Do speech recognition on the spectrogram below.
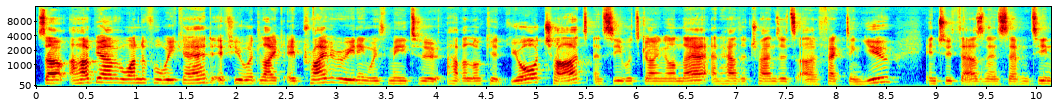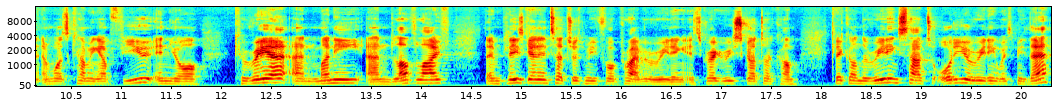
So I hope you have a wonderful week ahead. If you would like a private reading with me to have a look at your chart and see what's going on there and how the transits are affecting you in 2017 and what's coming up for you in your career and money and love life, then please get in touch with me for a private reading. It's gregoryscott.com. Click on the readings tab to order your reading with me there.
